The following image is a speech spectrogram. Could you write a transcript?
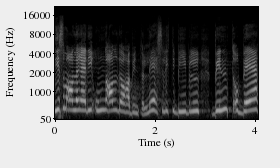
De som allerede i ung alder har begynt å lese litt i Bibelen, begynt å be,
